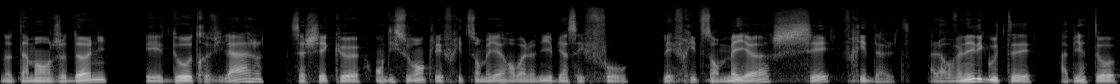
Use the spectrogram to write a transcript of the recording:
notamment Jodogne et d'autres villages, sachez que on dit souvent que les frites sont meilleures en Wallonie, eh bien c'est faux. Les frites sont meilleures chez Friedelt. Alors venez les goûter. À bientôt.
